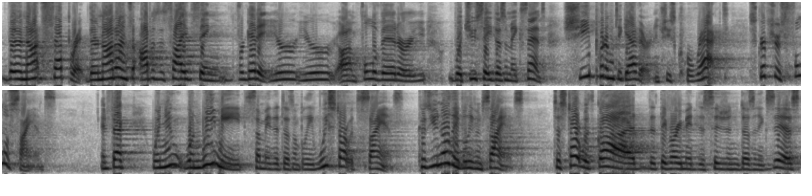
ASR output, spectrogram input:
they're not separate. They're not on opposite sides saying, forget it, you're, you're um, full of it, or you, what you say doesn't make sense. She put them together, and she's correct. Scripture is full of science. In fact, when, you, when we meet somebody that doesn't believe, we start with the science, because you know they believe in science. To start with God, that they've already made a decision doesn't exist,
